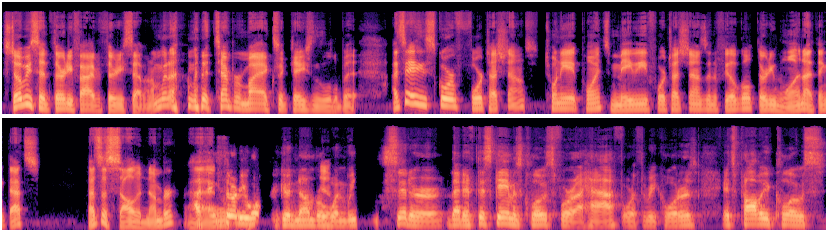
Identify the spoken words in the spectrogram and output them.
Stobie said 35 to 37. I'm gonna I'm gonna temper my expectations a little bit. I'd say he scored four touchdowns, 28 points, maybe four touchdowns and a field goal, 31. I think that's that's a solid number. I think 31 is a good number yeah. when we consider that if this game is close for a half or three quarters, it's probably close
